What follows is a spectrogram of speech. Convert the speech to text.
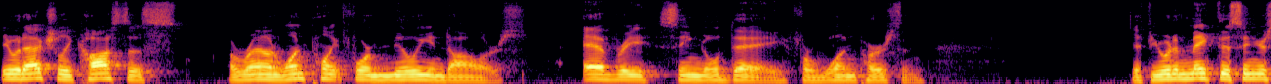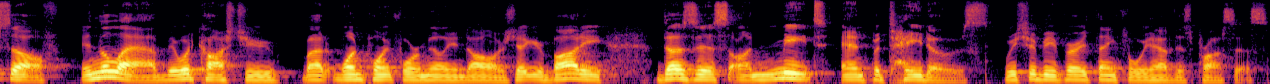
it would actually cost us around $1.4 million every single day for one person. If you were to make this in yourself in the lab, it would cost you about $1.4 million. Yet your body does this on meat and potatoes. We should be very thankful we have this process.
